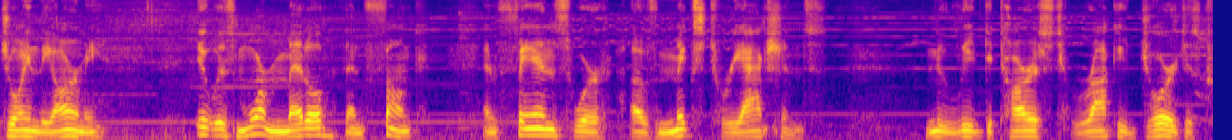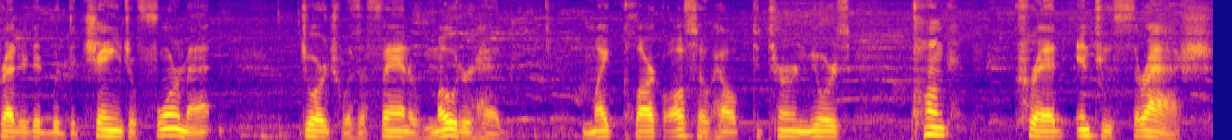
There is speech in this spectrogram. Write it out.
Join the Army. It was more metal than funk, and fans were of mixed reactions. New lead guitarist Rocky George is credited with the change of format. George was a fan of Motorhead. Mike Clark also helped to turn Muir's punk cred into thrash.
